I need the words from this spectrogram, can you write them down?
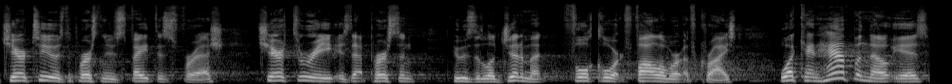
Chair two is the person whose faith is fresh. Chair three is that person who is the legitimate full court follower of Christ. What can happen though is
